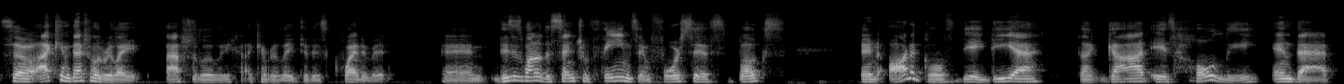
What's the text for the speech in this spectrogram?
So I can definitely relate. Absolutely. I can relate to this quite a bit. And this is one of the central themes in Forsyth's books and articles the idea that God is holy and that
